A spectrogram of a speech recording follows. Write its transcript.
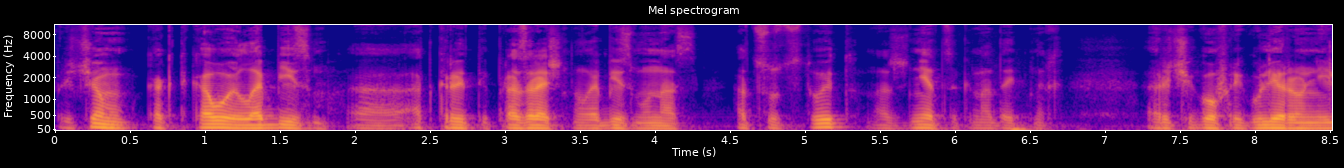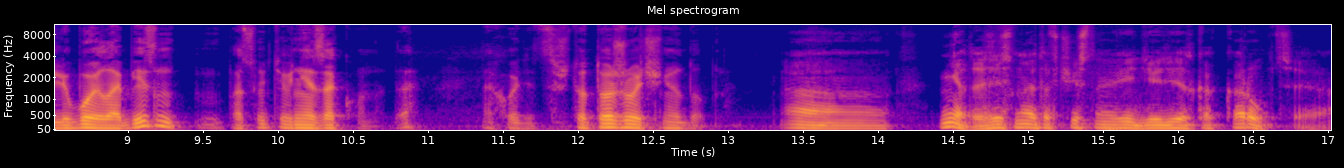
Причем, как таковой лоббизм, а, открытый, прозрачный лоббизм у нас отсутствует. У нас же нет законодательных рычагов регулирования. Любой лоббизм, по сути, вне закона да, находится, что тоже очень удобно. А, нет, а здесь ну, это в чистом виде идет как коррупция.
